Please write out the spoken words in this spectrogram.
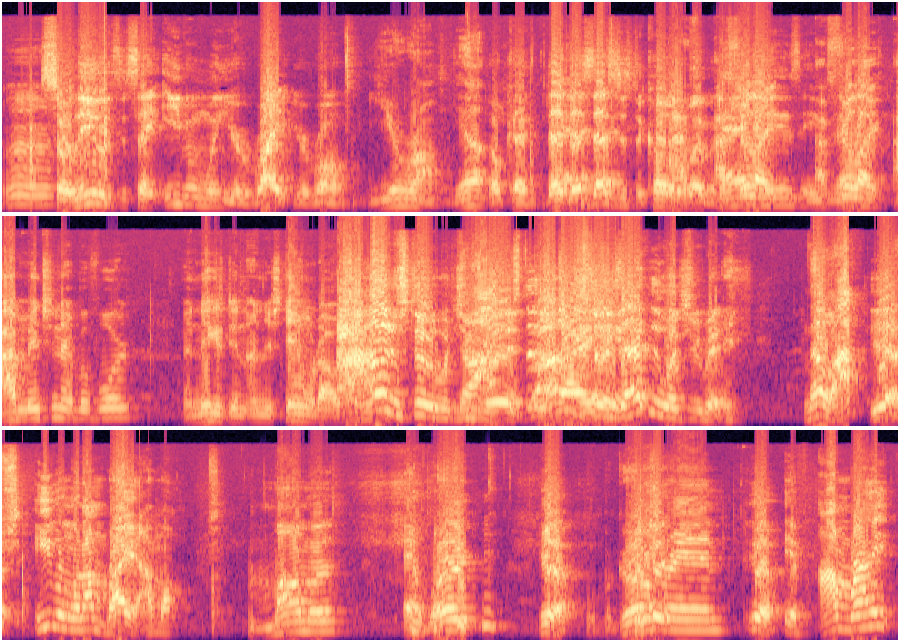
Mm-hmm. So needless to say, even when you're right, you're wrong. You're wrong. Yep. Okay. That, that's that's just the code of women. I I, feel like is I feel like I mentioned that before, and niggas didn't understand what I was saying. I understood what you No, I meant. understood I understood said. exactly what you meant. No, I. Yeah. Even when I'm right, I'm a mama at work, Yeah. With my girlfriend. Yeah. If I'm right,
